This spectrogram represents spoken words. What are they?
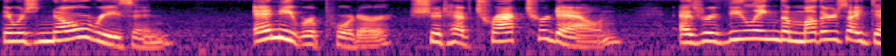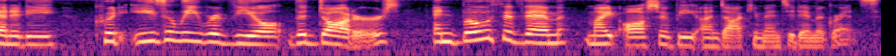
There was no reason any reporter should have tracked her down, as revealing the mother's identity could easily reveal the daughter's, and both of them might also be undocumented immigrants.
